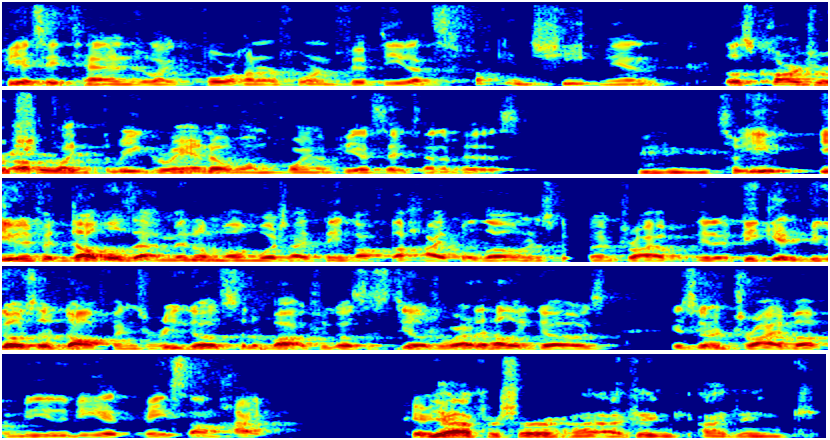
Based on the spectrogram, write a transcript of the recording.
psa 10s are like 400 450 that's fucking cheap man those cards For were up sure. like three grand at one point on psa 10 of his Mhm. so e- even if it doubles that minimum which i think off the hype alone is going to drive if he get if he goes to the dolphins or he goes to the bucks or he goes to steelers or wherever the hell he goes it's going to drive up immediately based on hype period Yeah, for sure. I, I think I think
